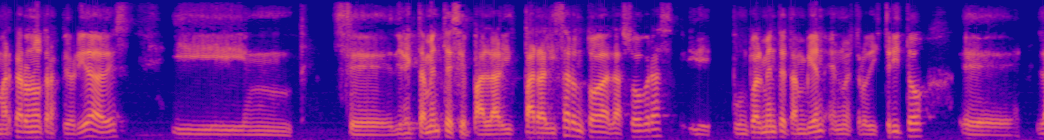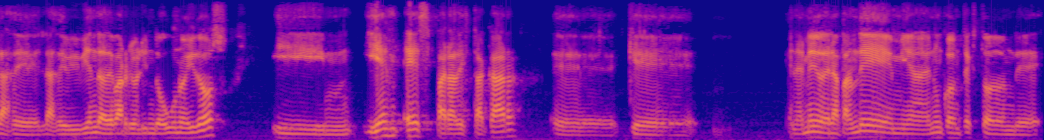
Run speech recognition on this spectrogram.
marcaron otras prioridades y mm, se, directamente se paralizaron todas las obras y puntualmente también en nuestro distrito eh, las, de, las de vivienda de Barrio Lindo 1 y 2 y, y es, es, para destacar eh, que en el medio de la pandemia, en un contexto donde eh,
